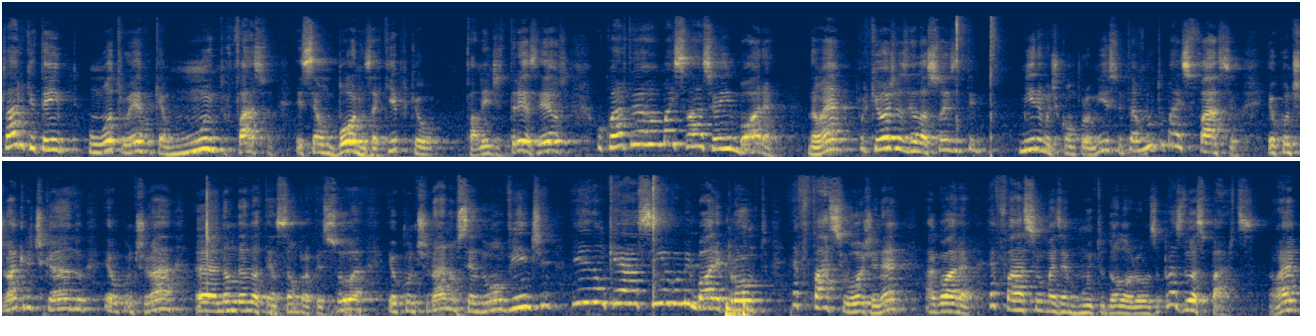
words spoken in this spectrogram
Claro que tem um outro erro que é muito fácil, esse é um bônus aqui, porque eu falei de três erros. O quarto erro é mais fácil, é ir embora não é? Porque hoje as relações não têm mínimo de compromisso, então é muito mais fácil eu continuar criticando, eu continuar uh, não dando atenção para a pessoa, eu continuar não sendo um ouvinte e não quer assim, eu vou me embora e pronto. É fácil hoje, né? Agora, é fácil, mas é muito doloroso para as duas partes, não é?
